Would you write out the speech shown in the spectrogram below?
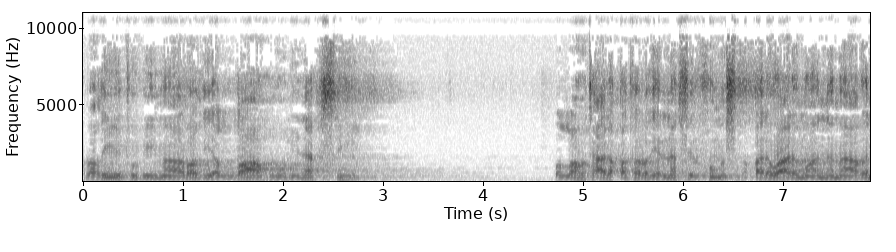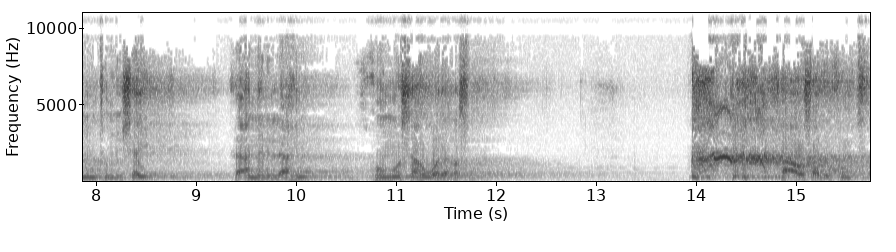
رضيت بما رضي الله لنفسه والله تعالى قد رضي لنفسه الخمس فقال واعلموا أن ما غنمتم من شيء فأن لله خمسه وللرسول. فأوصى بالخمس.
